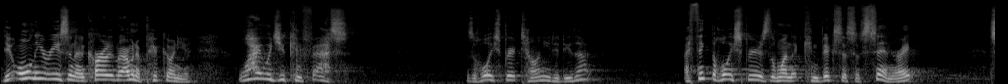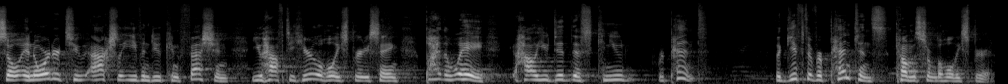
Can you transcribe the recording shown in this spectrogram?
The only reason, and Carly, I'm going to pick on you, why would you confess? Is the Holy Spirit telling you to do that? I think the Holy Spirit is the one that convicts us of sin, right? So, in order to actually even do confession, you have to hear the Holy Spirit saying, By the way, how you did this, can you repent? The gift of repentance comes from the Holy Spirit.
